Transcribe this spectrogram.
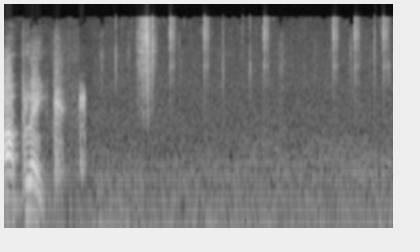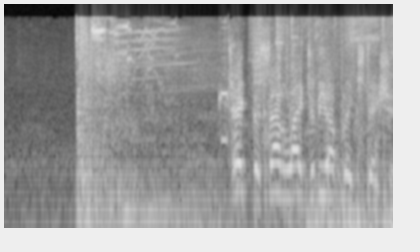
Uplink. Take the satellite to the uplink station.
